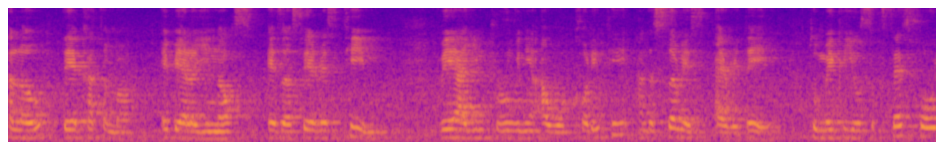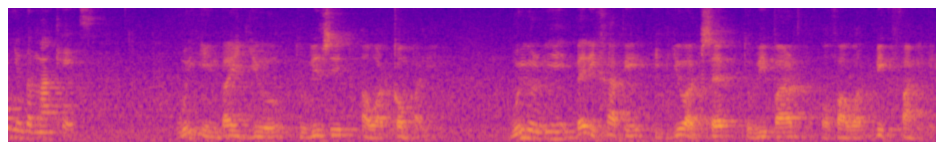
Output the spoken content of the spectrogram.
Hello, dear customer. ABLinox is a service team. We are improving our quality and service every day to make you successful in the market. We invite you to visit our company. We will be very happy if you accept to be part of our big family.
